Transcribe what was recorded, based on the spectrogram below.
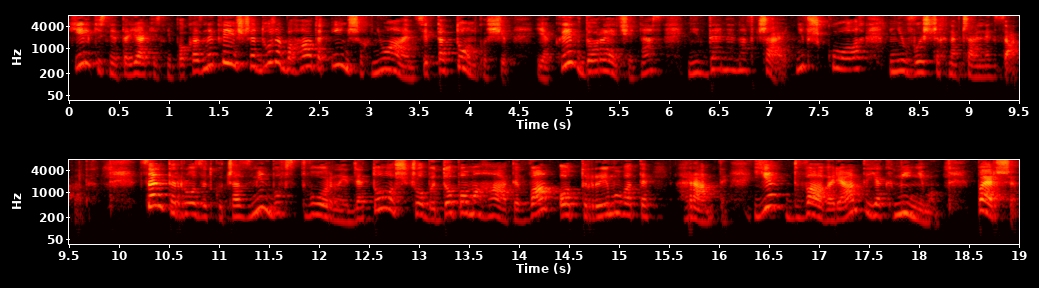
кількісні та якісні показники і ще дуже багато інших нюансів та тонкощів, яких, до речі, нас ніде не навчають ні в школах, ні в вищих навчальних закладах. Центр розвитку час змін був створений для того, щоб допомагати вам отримувати гранти. Є два варіанти, як мінімум. Перше.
